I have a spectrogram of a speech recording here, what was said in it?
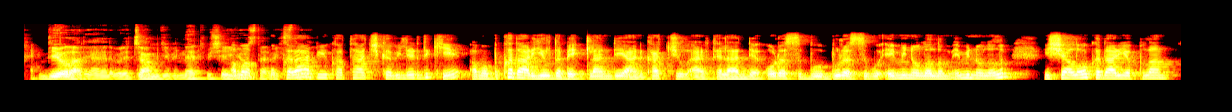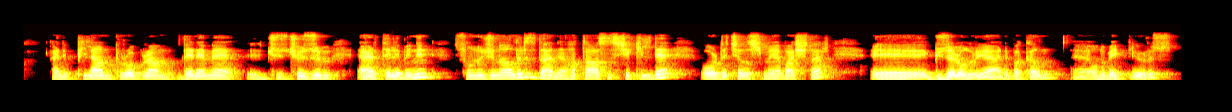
diyorlar yani Hani böyle cam gibi net bir şey Ama göstermek o kadar istiyor. büyük hata çıkabilirdi ki ama bu kadar yılda beklendi yani kaç yıl ertelendi orası bu burası bu emin olalım emin olalım İnşallah o kadar yapılan hani plan program deneme e, çö- çözüm ertelemenin sonucunu alırız da hani hatasız şekilde orada çalışmaya başlar. Ee, güzel olur yani bakalım Ee, onu bekliyoruz.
